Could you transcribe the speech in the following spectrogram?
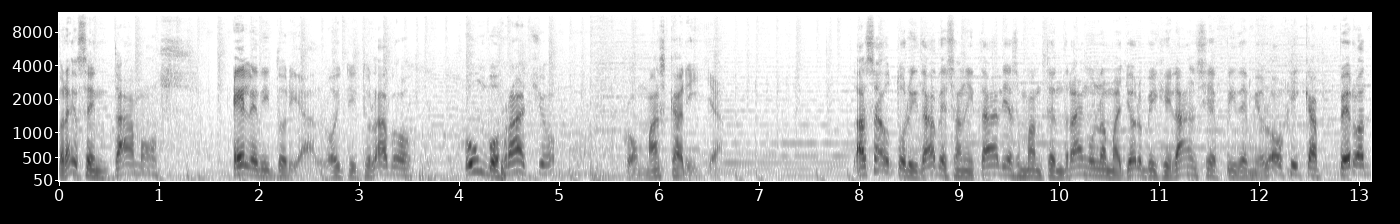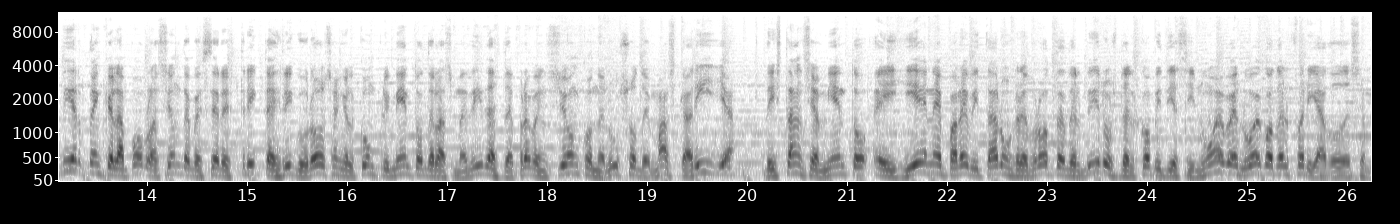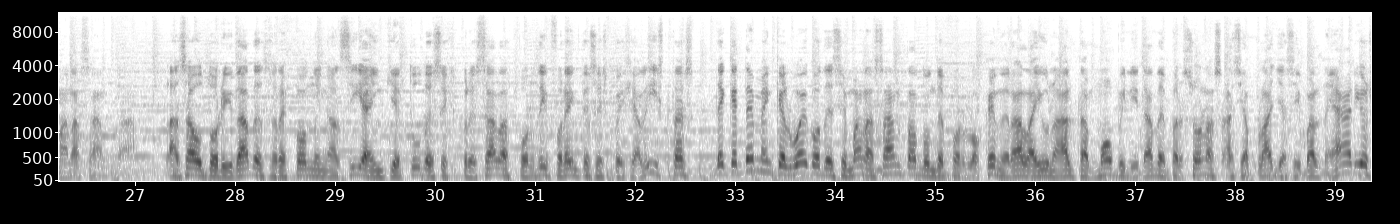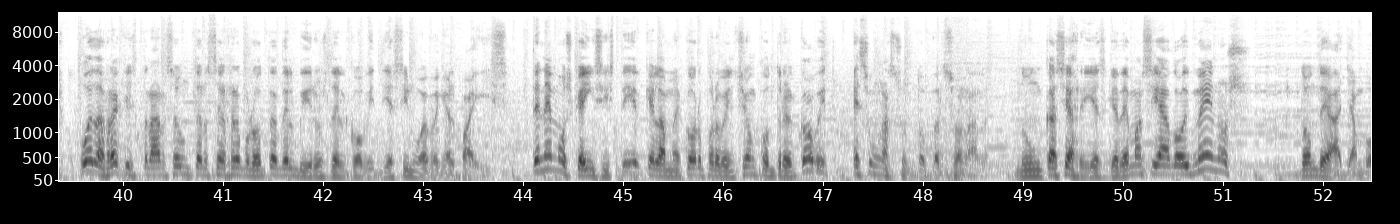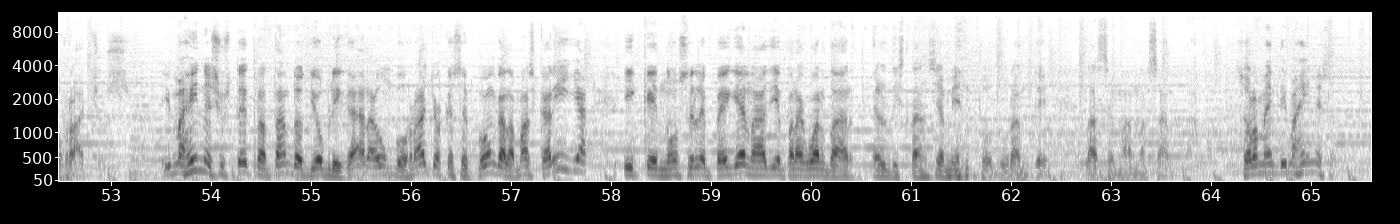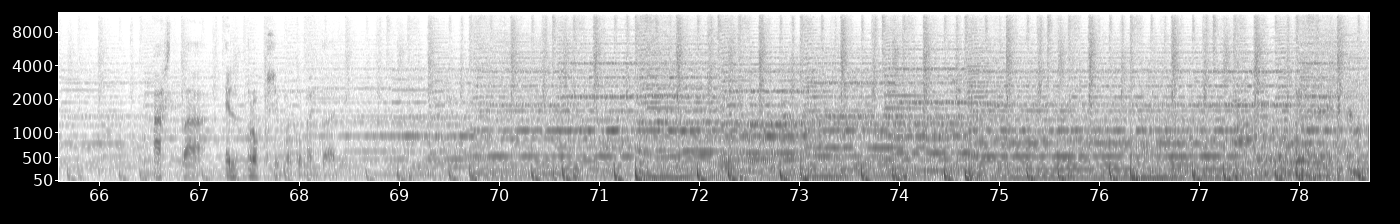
presentamos el editorial, hoy titulado Un borracho con mascarilla. Las autoridades sanitarias mantendrán una mayor vigilancia epidemiológica, pero advierten que la población debe ser estricta y rigurosa en el cumplimiento de las medidas de prevención con el uso de mascarilla, distanciamiento e higiene para evitar un rebrote del virus del COVID-19 luego del feriado de Semana Santa. Las autoridades responden así a inquietudes expresadas por diferentes especialistas de que temen que luego de Semana Santa, donde por lo general hay una alta movilidad de personas hacia playas y balnearios, pueda registrarse un tercer rebrote del virus del COVID-19 en el país. Tenemos que insistir que la mejor prevención contra el COVID es un asunto personal. Nunca se arriesgue demasiado y menos donde hayan borrachos. Imagínese usted tratando de obligar a un borracho a que se ponga la mascarilla y que no se le pegue a nadie para guardar el distanciamiento durante la Semana Santa. Solamente imagínese. Hasta el próximo comentario.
